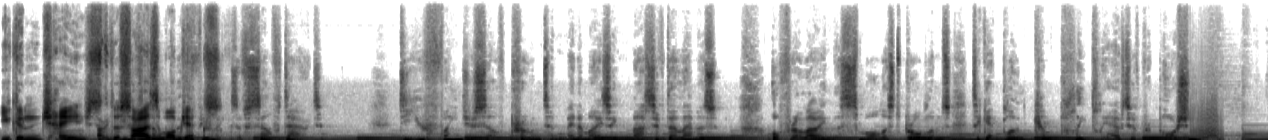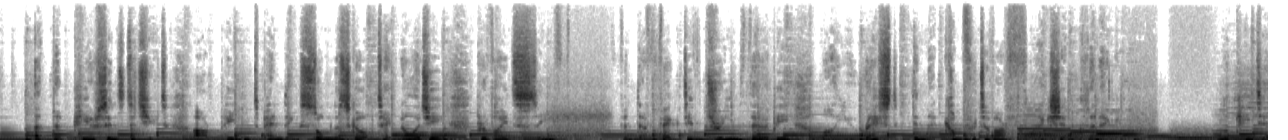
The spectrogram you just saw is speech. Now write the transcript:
you can change Are the size of objects. feelings of self-doubt? Do you find yourself prone to minimizing massive dilemmas? Or for allowing the smallest problems to get blown completely out of proportion? At the Pierce Institute, our patent-pending Somnasculpt technology provides safe and effective dream therapy while you rest in the comfort of our flagship clinic. Located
